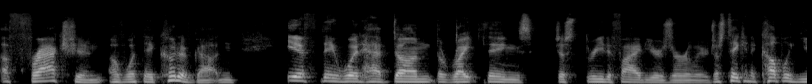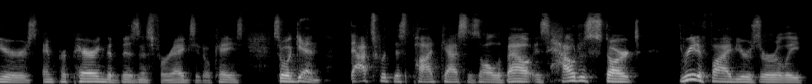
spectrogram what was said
a fraction of what they could have gotten if they would have done the right things just three to five years earlier, just taking a couple years and preparing the business for exit. Okay. So again, that's what this podcast is all about is how to start three to five years early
